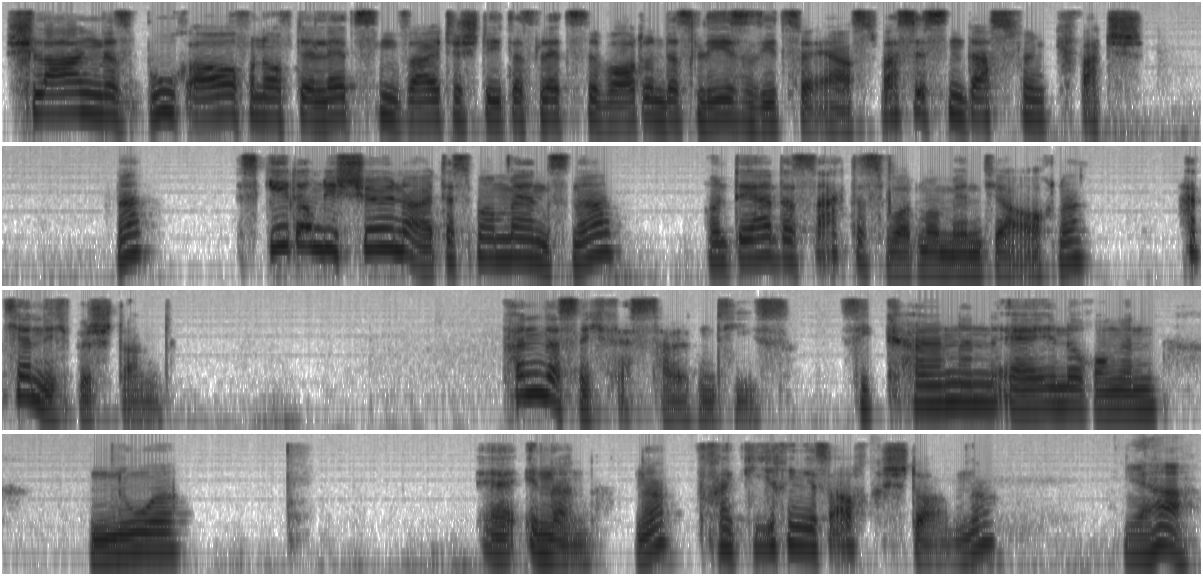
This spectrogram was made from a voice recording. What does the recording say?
schlagen das Buch auf und auf der letzten Seite steht das letzte Wort und das lesen Sie zuerst. Was ist denn das für ein Quatsch? Ne? Es geht um die Schönheit des Moments, ne? Und der, das sagt das Wort Moment ja auch, ne? Hat ja nicht Bestand. Können das nicht festhalten, Thies. Sie können Erinnerungen nur erinnern, ne? Frank Giering ist auch gestorben, ne? Ja,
